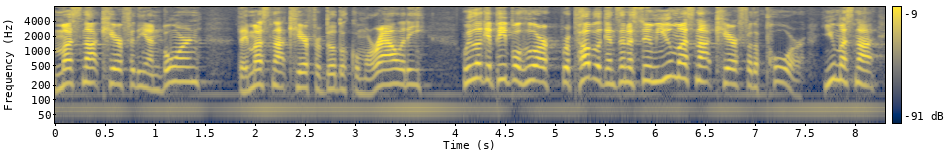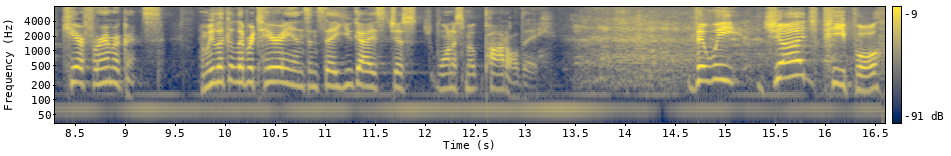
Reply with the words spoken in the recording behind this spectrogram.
must not care for the unborn, they must not care for biblical morality. We look at people who are Republicans and assume you must not care for the poor. You must not care for immigrants. And we look at libertarians and say, you guys just want to smoke pot all day. that we judge people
